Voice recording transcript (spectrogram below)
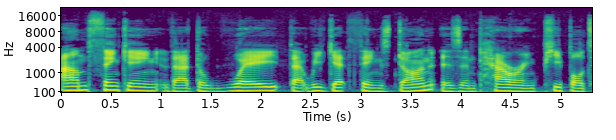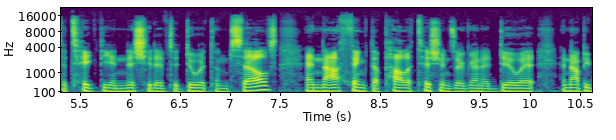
I'm thinking that the way that we get things done is empowering people to take the initiative to do it themselves and not think the politicians are going to do it and not be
